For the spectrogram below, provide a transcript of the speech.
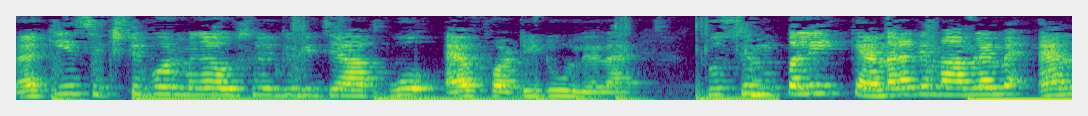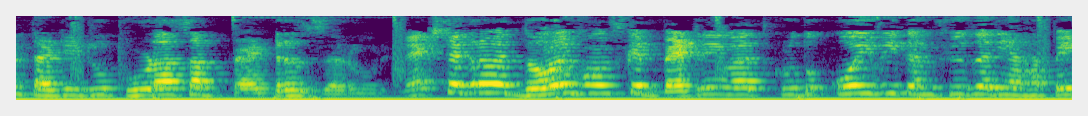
ना कि सिक्सटी फोर मेगा पिक्सल के पीछे आपको एफ़ फोर्टी टू लेना है। तो सिंपली कैमरा के मामले में एम थर्टी टू थोड़ा सा बेटर ज़रूर है। नेक्स्ट अगर मैं दोनों फ़ोन के बैटरी की बात करूँ तो कोई भी कंफ्यूजन यहाँ पे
